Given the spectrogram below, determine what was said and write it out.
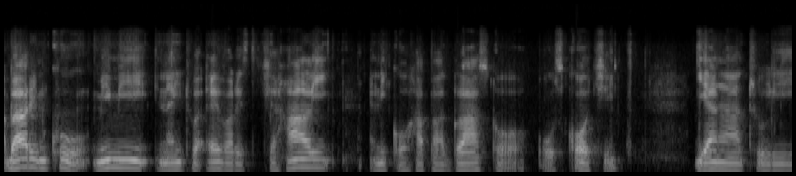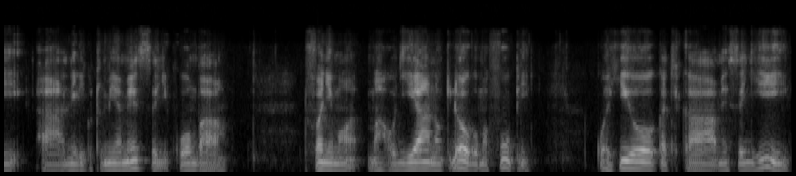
Habari mkuu, mimi naitwa Everest Chahali, niko hapa Glasgow, Uskochi. Jana tuli uh, nilikutumia message kuomba tufanye ma mahojiano kidogo mafupi. Kwa hiyo katika message hii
